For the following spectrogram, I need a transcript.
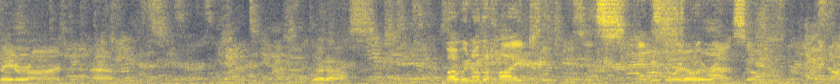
later on. Um, what else? well, we know that Hyde is in still around. so you know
